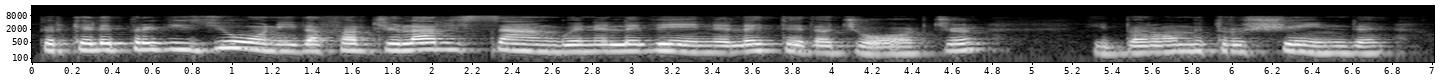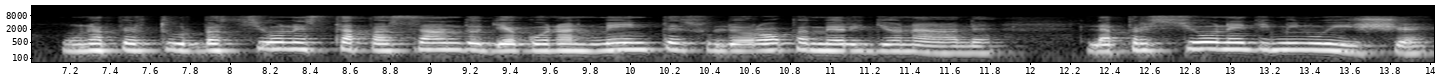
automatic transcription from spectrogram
perché le previsioni da far gelare il sangue nelle vene lette da George, il barometro scende, una perturbazione sta passando diagonalmente sull'Europa meridionale, la pressione diminuisce,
